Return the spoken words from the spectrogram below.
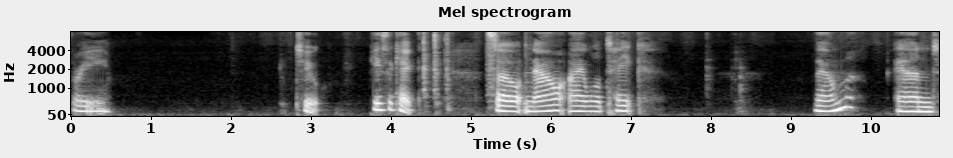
three, two. Piece of cake. So now I will take them and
